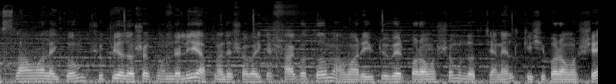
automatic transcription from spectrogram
আসসালামু আলাইকুম। সুপ্রিয় দর্শক মণ্ডলী, আপনাদের সবাইকে স্বাগতম আমার ইউটিউবের পরামর্শমূলক চ্যানেল কৃষি পরামর্শে।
